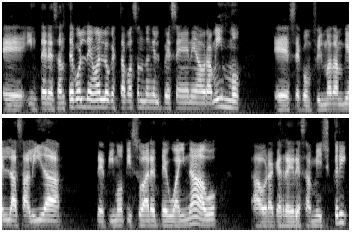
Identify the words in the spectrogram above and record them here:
Eh, interesante por demás lo que está pasando en el BCN ahora mismo. Eh, se confirma también la salida de Timothy Suárez de Guaynabo. Ahora que regresa Mitch Creek.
